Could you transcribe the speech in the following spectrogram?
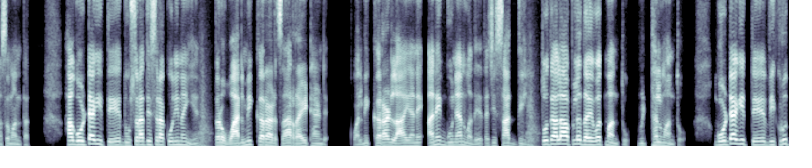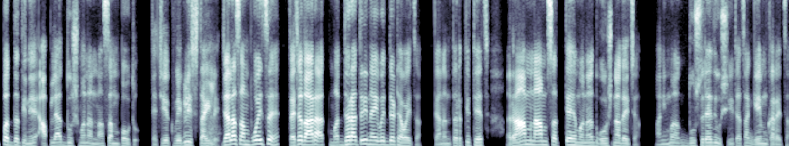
असं म्हणतात. हा गोट्या गीते दुसरा तिसरा कोणी नाहीये तर वाल्मिक कराडचा राईट हँड आहे. वाल्मिक कराडला याने अनेक गुन्ह्यांमध्ये त्याची साथ दिली. तो त्याला आपलं दैवत मानतो विठ्ठल मानतो. गोट्या गीते विकृत पद्धतीने आपल्या दुश्मनांना संपवतो. त्याची एक वेगळी स्टाईल आहे. ज्याला संपवायचंय त्याच्या दारात मध्यरात्री नैवेद्य ठेवायचा. त्यानंतर तिथेच राम नाम सत्य हे म्हणत घोषणा द्यायच्या आणि मग दुसऱ्या दिवशी त्याचा गेम करायचा.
